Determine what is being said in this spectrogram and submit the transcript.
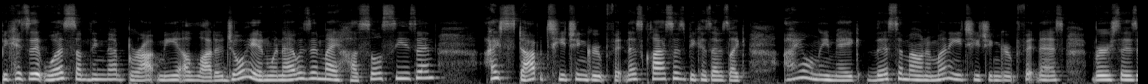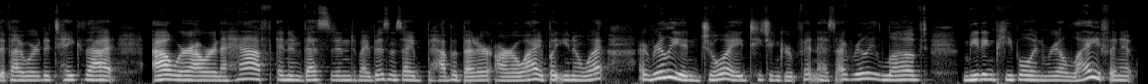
because it was something that brought me a lot of joy. And when I was in my hustle season, I stopped teaching group fitness classes because I was like, I only make this amount of money teaching group fitness versus if I were to take that hour, hour and a half and invest it into my business, I have a better ROI. But you know what? I really enjoyed teaching group fitness. I really loved meeting people in real life. And it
